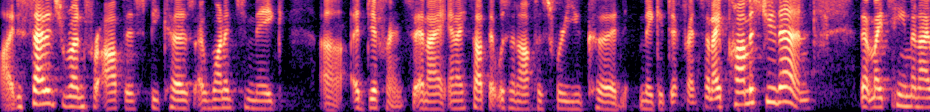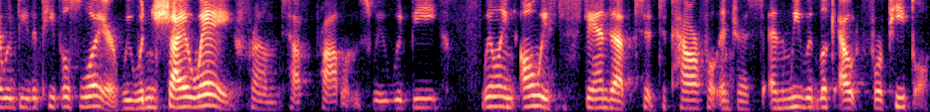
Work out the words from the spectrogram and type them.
I decided to run for office because I wanted to make uh, a difference, and I and I thought that was an office where you could make a difference. And I promised you then that my team and I would be the people's lawyer. We wouldn't shy away from tough problems. We would be willing always to stand up to, to powerful interests, and we would look out for people.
